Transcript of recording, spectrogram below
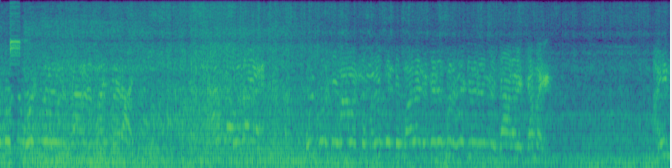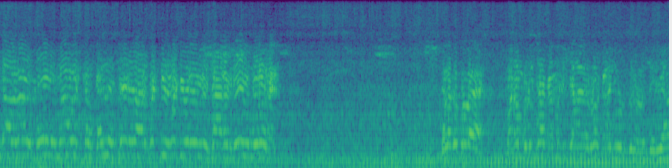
பிஇபி கரிமுத்து ஓட்டி வருகின்ற சாரதி பாய்மராஜ். நான்காவதாக புதுக்கோட்டை மாவட்டம் மலப்பட்டி பாலடி கருப்பூர் ஓட்டி வருகின்ற சாரதி கமல் ஐந்தாவதாக தேனி மாவட்டம் கல்லு சேருவார்பட்டி ஓட்டி வருகின்ற சாரதி வேலு முருகன் கலக்கத்துள்ள மரம் பிடிச்சா கமிட்டிக்கு ஆயிரம் ரூபாய் காட்சி கொடுத்துருவோம் சரியா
